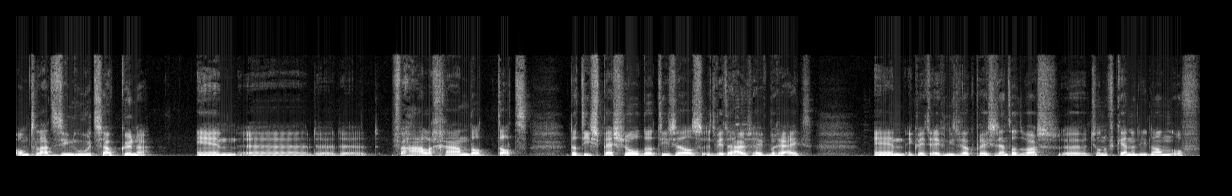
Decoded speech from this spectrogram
om te laten zien hoe het zou kunnen. En de, de, verhalen gaan dat, dat, dat die special, dat die zelfs het Witte Huis heeft bereikt. En ik weet even niet welke president dat was. John F. Kennedy dan? Of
